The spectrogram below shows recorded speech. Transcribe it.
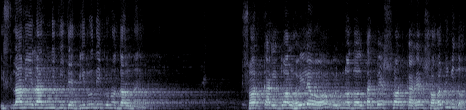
ইসলামী রাজনীতিতে বিরোধী কোনো দল নাই। সরকারি দল হইলেও অন্য দল থাকবে, সরকারের সহযোগী দল।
